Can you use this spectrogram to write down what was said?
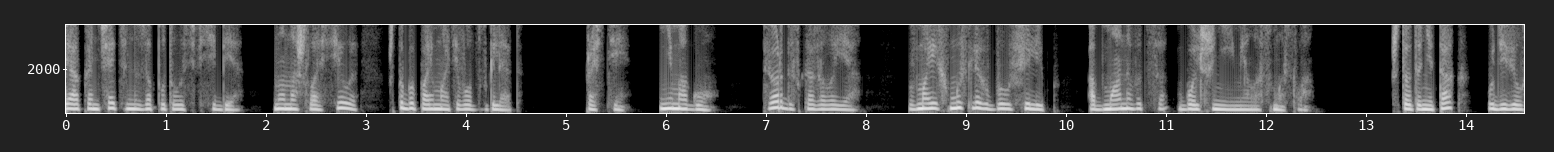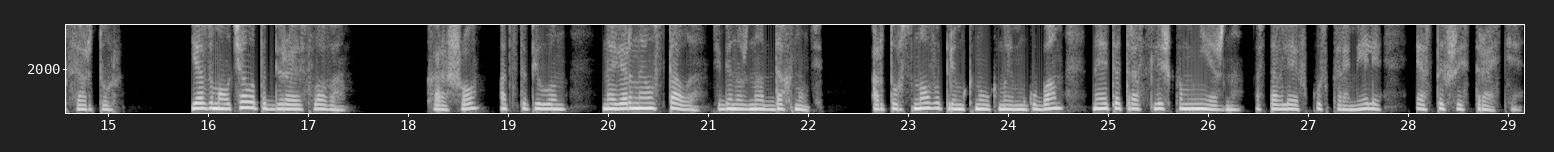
я окончательно запуталась в себе, но нашла силы, чтобы поймать его взгляд. «Прости, не могу», — твердо сказала я. В моих мыслях был Филипп. Обманываться больше не имело смысла. «Что-то не так?» — удивился Артур. Я замолчала, подбирая слова. «Хорошо», — отступил он. «Наверное, устала. Тебе нужно отдохнуть». Артур снова примкнул к моим губам, на этот раз слишком нежно, оставляя вкус карамели и остывшей страсти.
